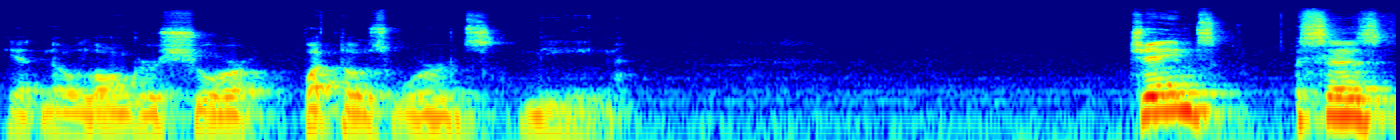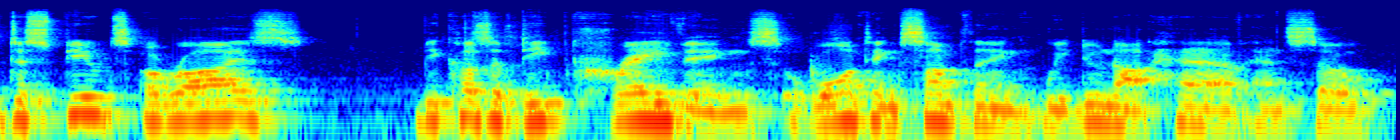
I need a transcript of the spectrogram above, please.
yet no longer sure what those words mean. James says disputes arise because of deep cravings, wanting something we do not have, and so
